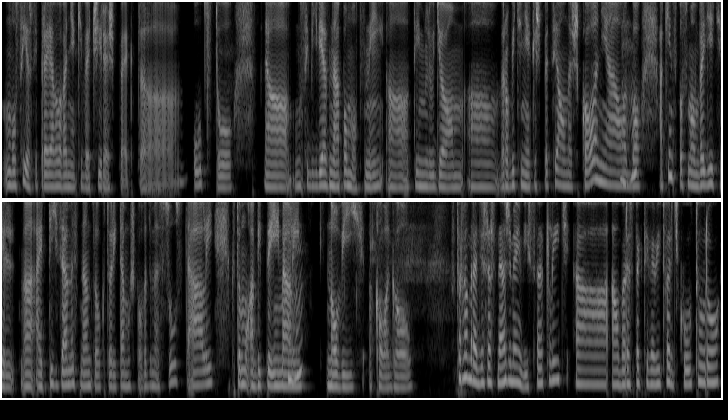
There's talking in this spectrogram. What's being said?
musí asi prejavovať nejaký väčší rešpekt, úctu, musí byť viac nápomocný tým ľuďom. Robíte nejaké špeciálne školenia, alebo uh-huh. akým spôsobom vediete aj tých zamestnancov, ktorí tam už povedzme sú stáli, k tomu, aby prijímali uh-huh. nových kolegov? V prvom rade sa snažíme im vysvetliť, alebo respektíve vytvoriť kultúru,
